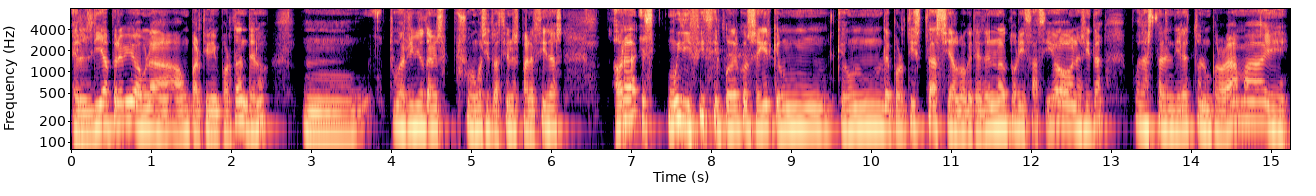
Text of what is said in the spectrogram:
el día previo a, una, a un partido importante, ¿no? Mm, tú has vivido también, supongo, situaciones parecidas. Ahora es muy difícil poder conseguir que un, que un deportista, si algo que te den autorizaciones y tal, pueda estar en directo en un programa y,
